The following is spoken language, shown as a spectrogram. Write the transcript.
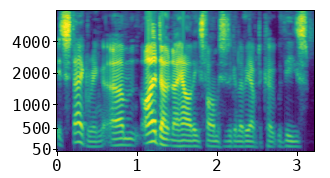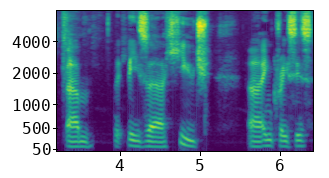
it's staggering. Um, I don't know how these pharmacies are going to be able to cope with these um, these uh, huge uh, increases.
